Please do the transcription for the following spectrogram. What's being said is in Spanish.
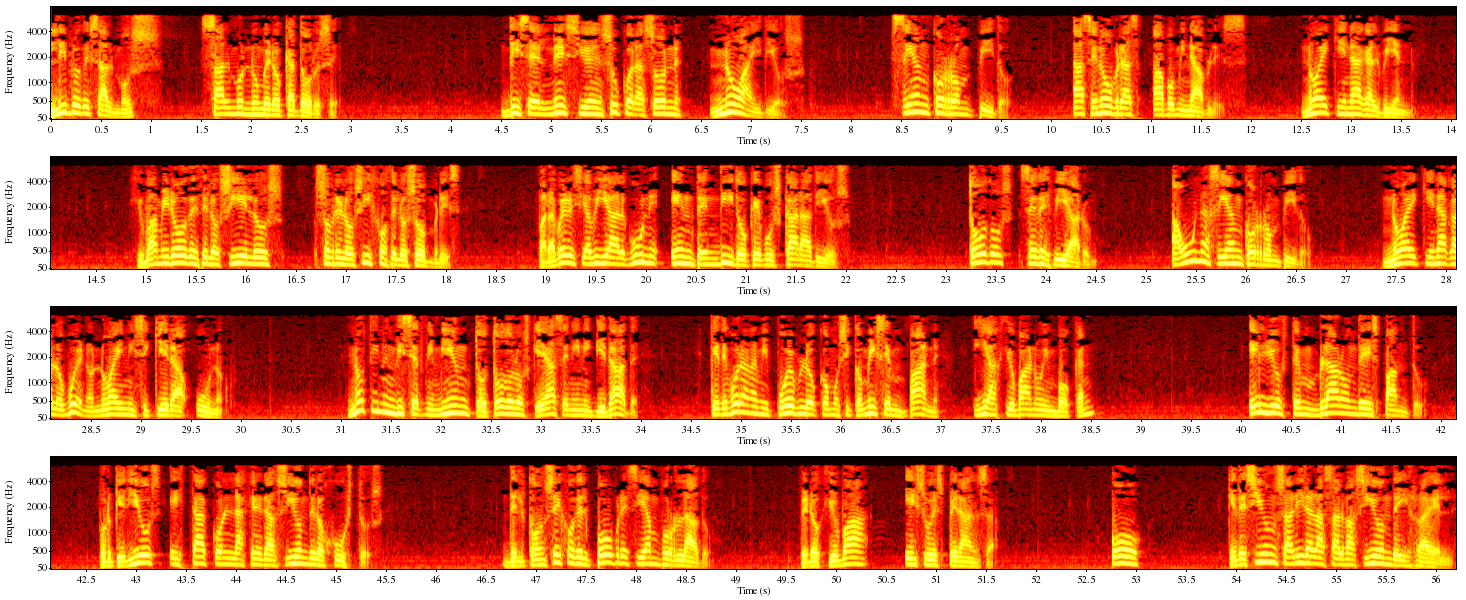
Libro de Salmos, Salmo número 14. Dice el necio en su corazón, no hay Dios. Se han corrompido, hacen obras abominables. No hay quien haga el bien. Jehová miró desde los cielos sobre los hijos de los hombres, para ver si había algún entendido que buscara a Dios. Todos se desviaron, aún se han corrompido. No hay quien haga lo bueno, no hay ni siquiera uno. ¿No tienen discernimiento todos los que hacen iniquidad, que devoran a mi pueblo como si comiesen pan y a Jehová no invocan? Ellos temblaron de espanto, porque Dios está con la generación de los justos. Del consejo del pobre se han burlado, pero Jehová es su esperanza. Oh, que de Sión saliera la salvación de Israel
